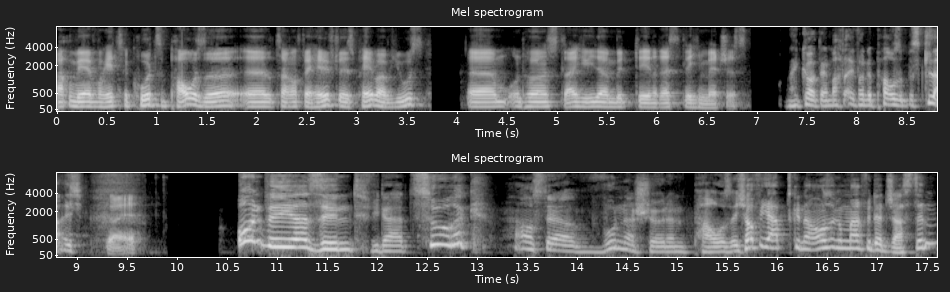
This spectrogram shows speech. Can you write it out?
machen wir einfach jetzt eine kurze Pause, äh, sozusagen auf der Hälfte des Pay-Per-Views ähm, und hören uns gleich wieder mit den restlichen Matches. Mein Gott, er macht einfach eine Pause. Bis gleich. Geil. Und wir sind wieder zurück aus der wunderschönen Pause. Ich hoffe, ihr habt genauso gemacht wie der Justin.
